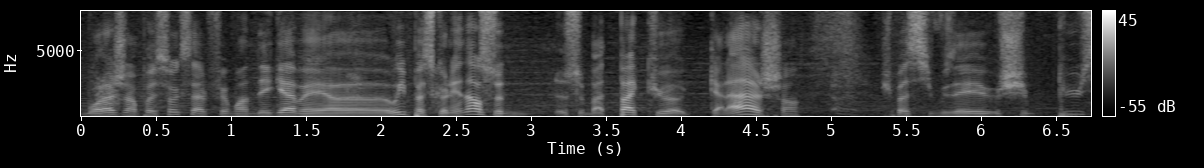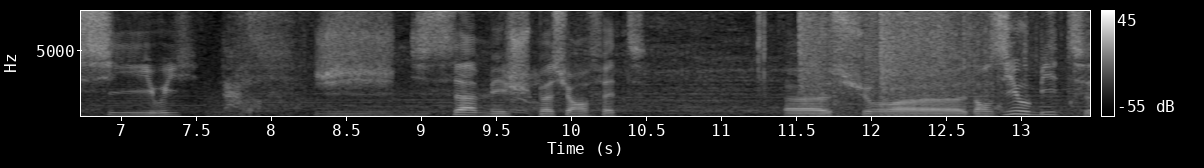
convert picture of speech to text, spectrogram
Bon là j'ai l'impression que ça le fait moins de dégâts mais euh, oui parce que les nains se, ne se battent pas qu'à la hache. hein. Je sais pas si vous avez... Je sais plus si... Oui. Je dis ça, mais je suis pas sûr en fait. Euh, sur euh, dans The Hobbit,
